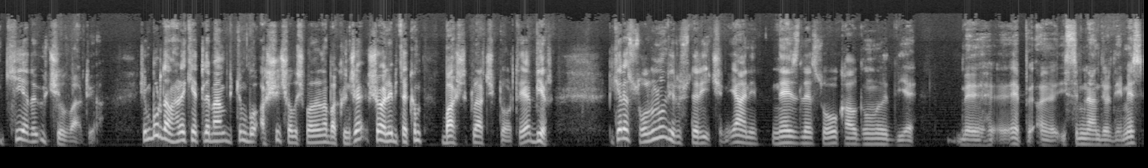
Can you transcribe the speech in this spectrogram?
iki ya da üç yıl var diyor. Şimdi buradan hareketle ben bütün bu aşı çalışmalarına bakınca şöyle bir takım başlıklar çıktı ortaya. Bir, bir kere solunum virüsleri için yani nezle, soğuk algınlığı diye e, hep e, isimlendirdiğimiz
